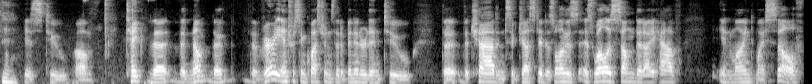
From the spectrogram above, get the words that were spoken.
mm. is to um, take the the num the the very interesting questions that have been entered into the the chat and suggested, as long as as well as some that I have in mind myself,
